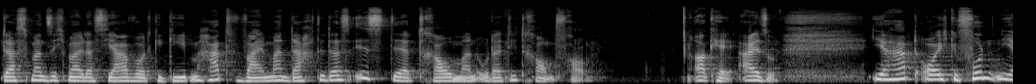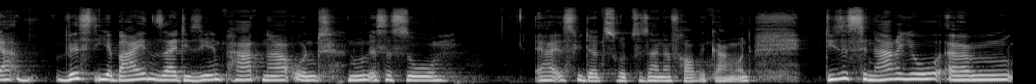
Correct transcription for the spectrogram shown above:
dass man sich mal das Ja-Wort gegeben hat, weil man dachte, das ist der Traummann oder die Traumfrau. Okay, also. Ihr habt euch gefunden, ihr wisst, ihr beiden seid die Seelenpartner und nun ist es so, er ist wieder zurück zu seiner Frau gegangen. Und dieses Szenario ähm,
